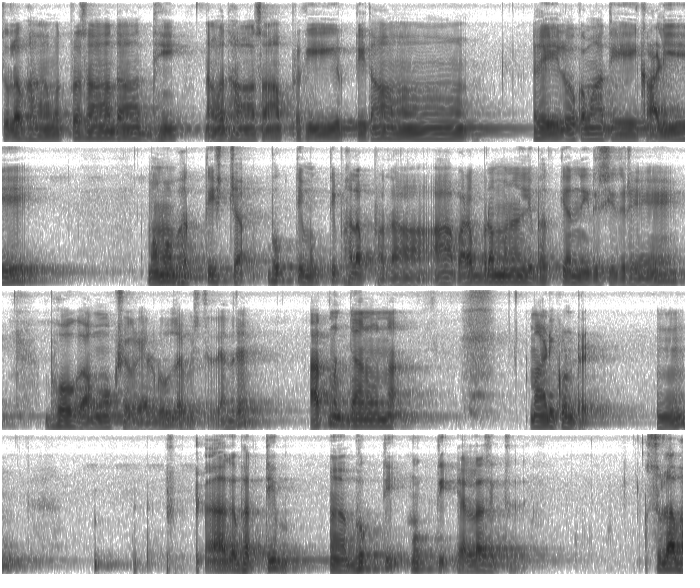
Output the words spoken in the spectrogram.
ಸುಲಭ ಮತ್ಪ್ರಸಾದಾಧಿ ನವಧಾಸ ಪ್ರಕೀರ್ತಿತ. ಅರೇ ಲೋಕಮಾತೆಯೇ ಕಾಳಿಯೇ. ಮಮ ಭಕ್ತಿಶ್ಚ ಭುಕ್ತಿ ಮುಕ್ತಿ ಫಲಪ್ರದ. ಆ ಪರಬ್ರಹ್ಮನಲ್ಲಿ ಭಕ್ತಿಯನ್ನು ಇರಿಸಿದರೆ ಭೋಗ ಮೋಕ್ಷಗಳೆರಡೂ ಲಭಿಸ್ತದೆ. ಅಂದರೆ ಆತ್ಮಜ್ಞಾನವನ್ನು ಮಾಡಿಕೊಂಡ್ರೆ ಆಗ ಭಕ್ತಿ ಭುಕ್ತಿ, ಮುಕ್ತಿ ಎಲ್ಲ ಸಿಗ್ತದೆ. ಸುಲಭ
